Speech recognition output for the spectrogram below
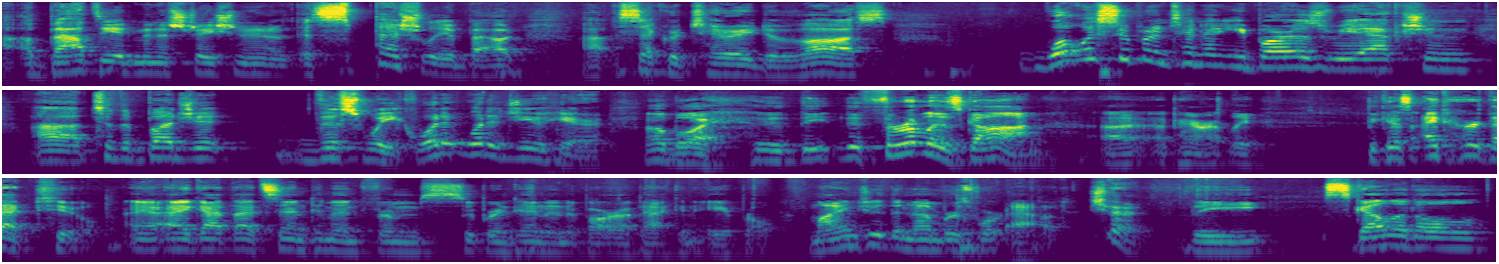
uh, about the administration and especially about uh, Secretary DeVos. What was Superintendent Ybarra's reaction uh, to the budget this week? What, what did you hear? Oh boy, the the thrill is gone. Uh, apparently, because I'd heard that too. I, I got that sentiment from Superintendent Ybarra back in April. Mind you, the numbers were out. Sure. The skeletal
